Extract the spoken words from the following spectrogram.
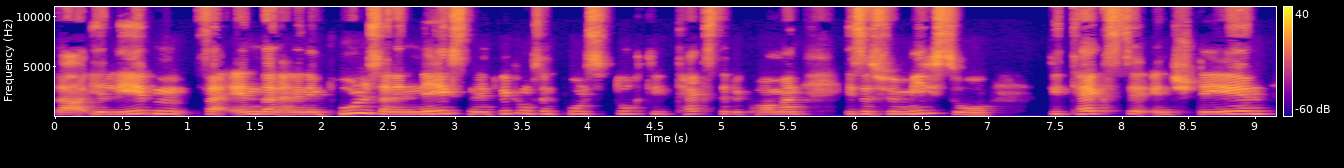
da ihr Leben verändern, einen Impuls, einen nächsten Entwicklungsimpuls durch die Texte bekommen, ist es für mich so, die Texte entstehen,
